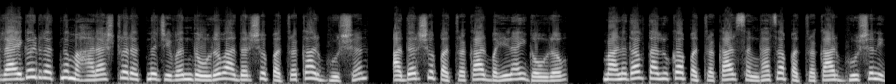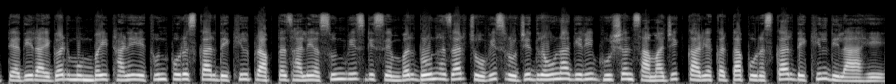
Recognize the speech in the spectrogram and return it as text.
रायगड रत्न महाराष्ट्र रत्न जीवन गौरव आदर्श पत्रकार भूषण आदर्श पत्रकार बहिणाई गौरव माणगाव तालुका पत्रकार संघाचा पत्रकार भूषण इत्यादी रायगड मुंबई ठाणे येथून पुरस्कार देखील प्राप्त झाले असून वीस डिसेंबर दोन हजार चोवीस रोजी द्रोणागिरी भूषण सामाजिक कार्यकर्ता पुरस्कार देखील दिला आहे.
